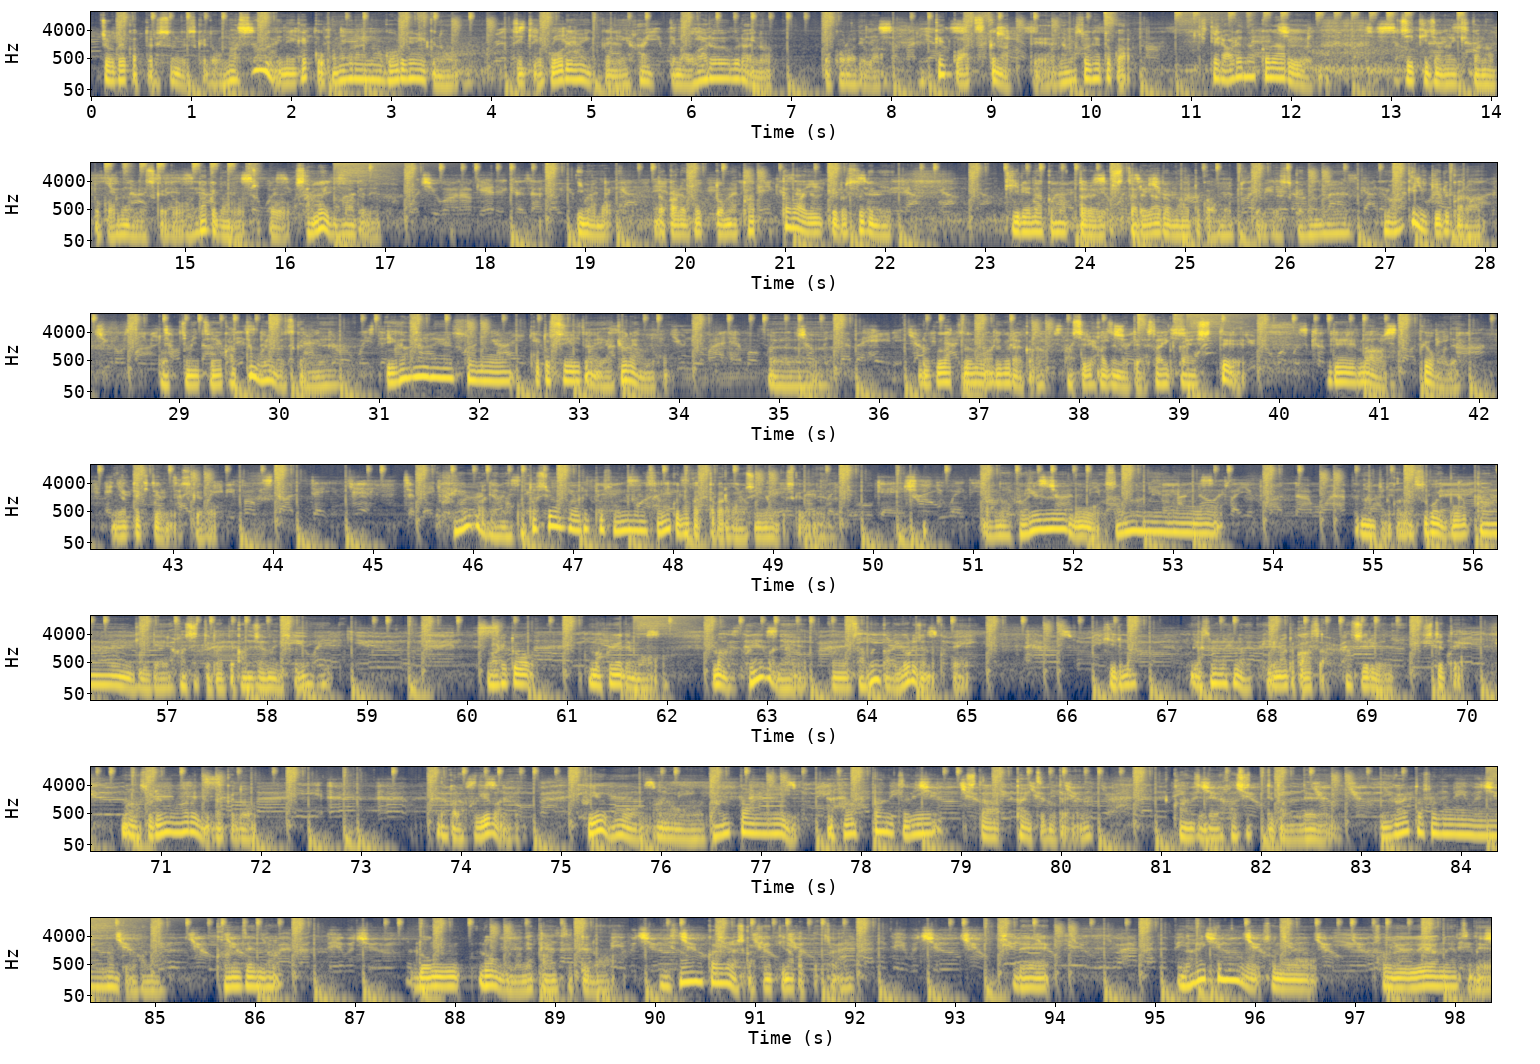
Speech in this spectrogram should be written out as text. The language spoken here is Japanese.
ちょうどよかったりするんですけど、まあ、すぐにね、結構このぐらいのゴールデンウィークの時期、ゴールデンウィークに入っても終わるぐらいのところでは結構暑くなって、長袖とか着てられなくなる時期じゃないかなとか思うんですけど、だけどちょっと寒いままでね、今も。だからちょっとね、買ったはいいけど、すぐに着れなくなったりしたら嫌だなとか思ってるんですけどね。まあ、秋に着るから、どっちみち買ってもいいんですけどね。意外にね、その、今年じゃないや、去年の、6月の終わりぐらいから走り始めて再開して、で、まあ、今日までやってきてるんですけど、冬はね、ま、今年は割とそんなに寒くなかったからかもしれないんですけどね。あの、冬もそんなにあの、なんていうのかな、すごい防寒着で走ってたって感じじゃないんですけど、割と真冬でも、まあ冬はね、寒いから夜じゃなくて、昼間、休みの日の昼間とか朝走るようにしてて、まあそれもあるんだけど、だから冬はね、冬もあの短パンにハーフパンツにしたタイツみたいなね感じで走ってたんで意外とそのなんていうのかな完全なロンロングのねパンツっていうのは23回ぐらいしか着なかったんですよね。でナイキのそのそういうウェアのやつで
